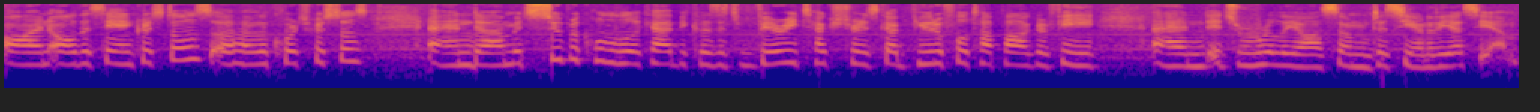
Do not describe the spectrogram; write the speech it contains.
on all the sand crystals, uh, the quartz crystals, and um, it's super cool to look at because it's very textured, it's got beautiful topography, and it's really awesome to see under the SEM.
